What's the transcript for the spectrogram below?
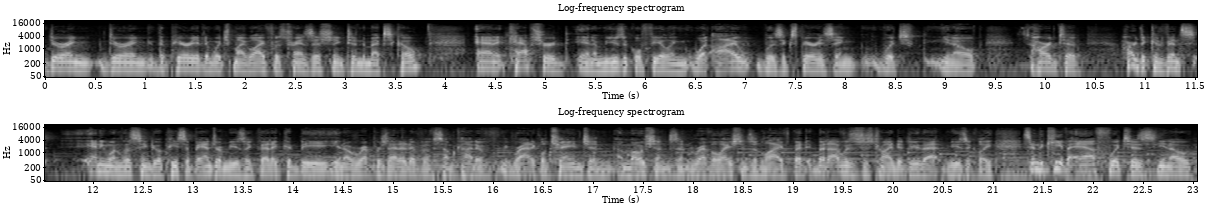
during during the period in which my life was transitioning to New Mexico, and it captured in a musical feeling what I was experiencing, which you know it's hard to hard to convince anyone listening to a piece of banjo music that it could be you know representative of some kind of radical change in emotions and revelations in life. But but I was just trying to do that musically. It's in the key of F which is you know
